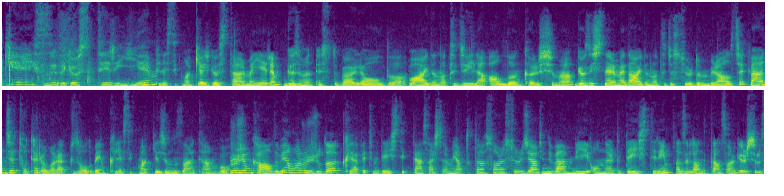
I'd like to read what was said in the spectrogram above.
Okey size de göstereyim. Klasik makyaj gösterme yerim. Gözümün üstü böyle oldu. Bu aydınlatıcıyla allığın karışımı. Göz işlerime de aydınlatıcı sürdüm birazcık. Bence total olarak güzel oldu. Benim klasik makyajımdı zaten bu. Rujum kaldı bir ama ruju da kıyafetimi değiştikten, saçlarımı yaptıktan sonra süreceğim. Şimdi ben bir onları da değiştireyim. Hazırlandıktan sonra görüşürüz.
